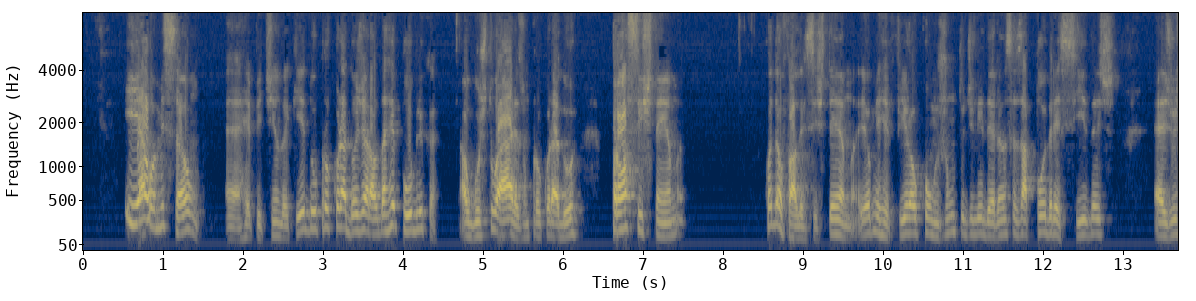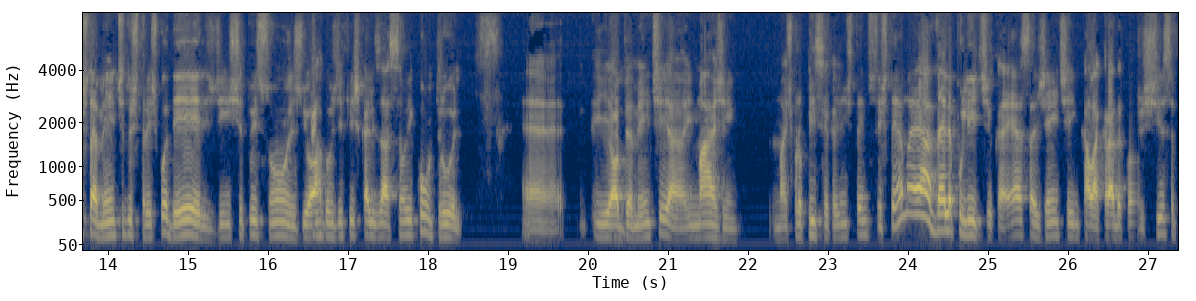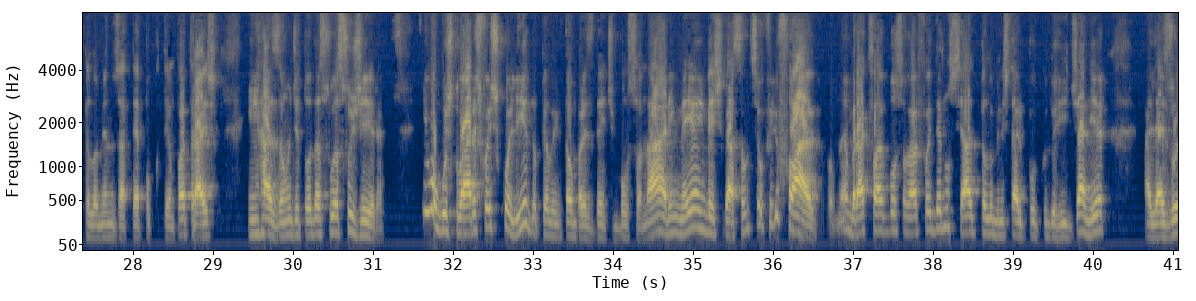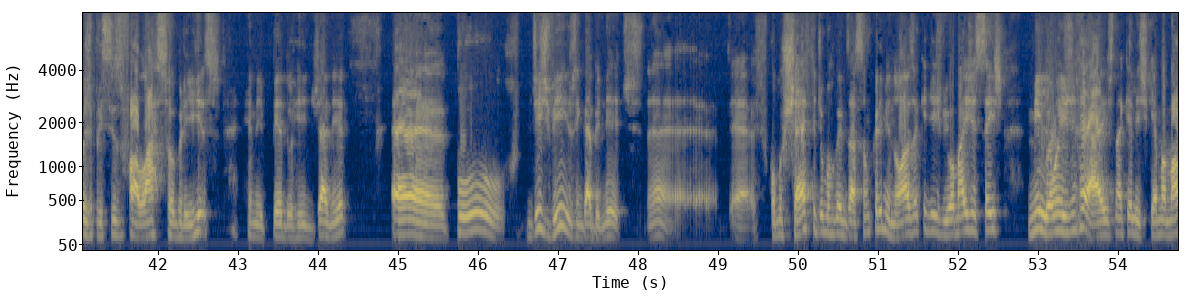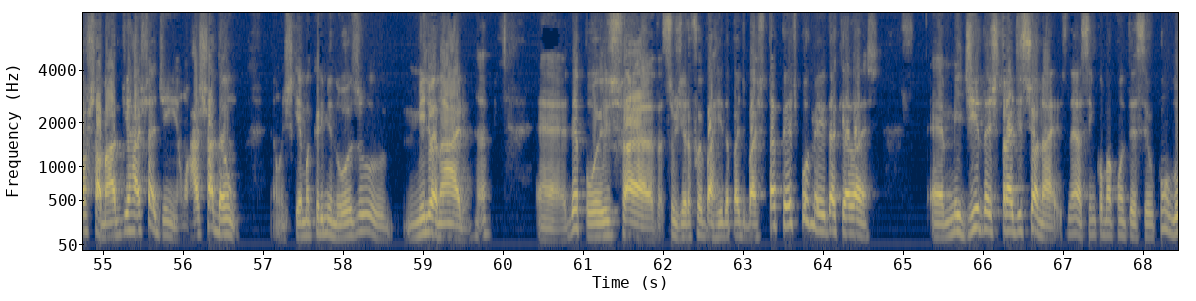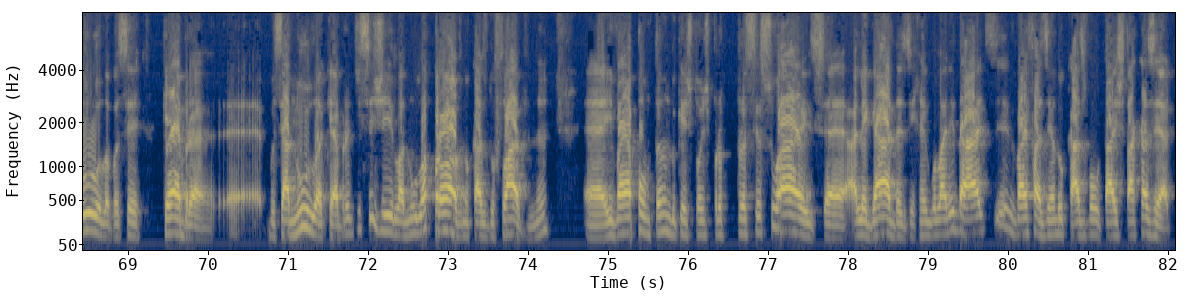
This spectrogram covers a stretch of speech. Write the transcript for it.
e a omissão, é, repetindo aqui, do Procurador-Geral da República, Augusto Aras, um procurador pró-sistema. Quando eu falo em sistema, eu me refiro ao conjunto de lideranças apodrecidas é, justamente dos três poderes, de instituições, de órgãos de fiscalização e controle. É, e, obviamente, a imagem mais propícia que a gente tem do sistema é a velha política, é essa gente encalacrada com a justiça, pelo menos até pouco tempo atrás, em razão de toda a sua sujeira. E o Augusto Aras foi escolhido pelo então presidente Bolsonaro em meio à investigação de seu filho Flávio. Vamos lembrar que Flávio Bolsonaro foi denunciado pelo Ministério Público do Rio de Janeiro. Aliás, hoje preciso falar sobre isso, MP do Rio de Janeiro, é, por desvios em gabinetes, né? É, como chefe de uma organização criminosa que desviou mais de 6 milhões de reais naquele esquema mal chamado de rachadinha, um rachadão, é um esquema criminoso milionário. Né? É, depois a sujeira foi barrida para debaixo do tapete por meio daquelas é, medidas tradicionais, né? Assim como aconteceu com Lula, você quebra, é, você anula a quebra de sigilo, anula a prova, no caso do Flávio, né? É, e vai apontando questões processuais, é, alegadas irregularidades, e vai fazendo o caso voltar a estaca zero.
